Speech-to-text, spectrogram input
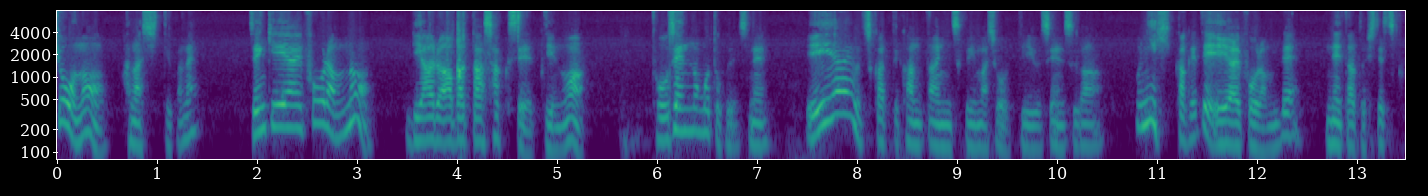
今日の話っていうかね、全景 AI フォーラムのリアルアバター作成っていうのは当然のごとくですね、AI を使って簡単に作りましょうっていうセンスが、に引っ掛けて AI フォーラムでネタとしてつく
